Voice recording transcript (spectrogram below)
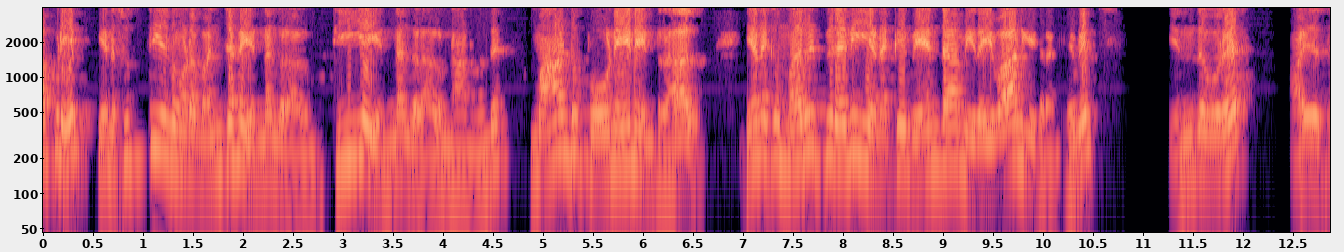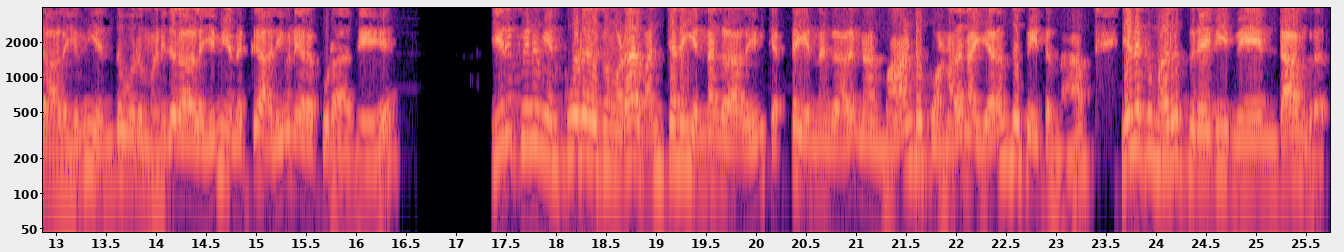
அப்படி என்னை சுத்தி இருக்கவனோட வஞ்சக எண்ணங்களாலும் தீய எண்ணங்களாலும் நான் வந்து மாண்டு போனேன் என்றால் எனக்கு மறுபிறவி எனக்கு வேண்டாம் இறைவான்னு கேக்குறாங்க எப்படி எந்த ஒரு ஆயுதத்தாலையும் எந்த ஒரு மனிதராலையும் எனக்கு அழிவு நேரக்கூடாது. இருப்பினும் என் கூட இருக்கவங்களோட வஞ்சனை எண்ணங்களாலையும் கெட்ட எண்ணங்களாலையும் நான் மாண்டு போனேன். அதை நான் இறந்து போயிட்டேன்னா எனக்கு மறுபிறவி வேண்டாம்ங்கிறார்.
